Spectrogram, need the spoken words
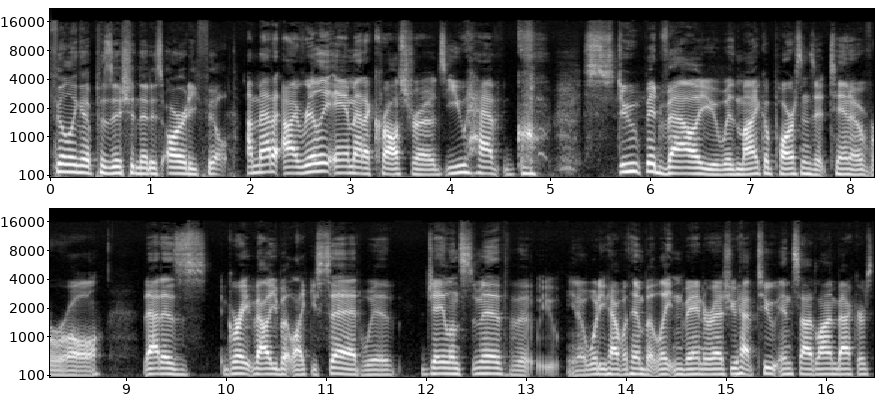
filling a position that is already filled. I'm at. A, I really am at a crossroads. You have g- stupid value with Micah Parsons at ten overall. That is great value, but like you said, with Jaylon Smith, the, you know what do you have with him? But Leighton Vander Esch, you have two inside linebackers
